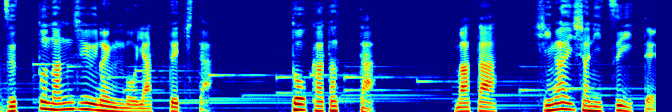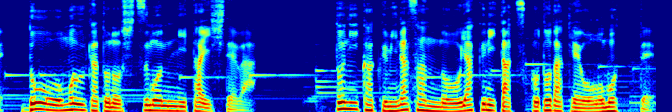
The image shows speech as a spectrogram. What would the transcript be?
ずっと何十年もやってきた。と語った。また被害者についてどう思うかとの質問に対してはとにかく皆さんのお役に立つことだけを思って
